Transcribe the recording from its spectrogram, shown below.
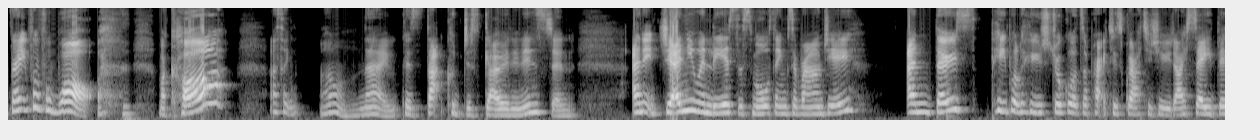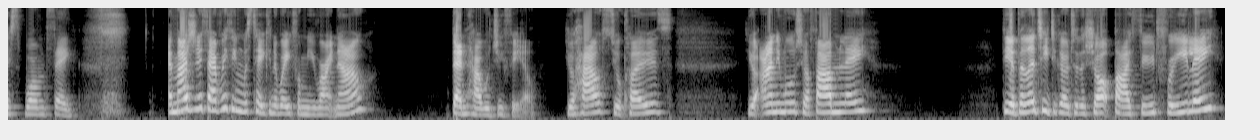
grateful for what? My car? I think, oh no, because that could just go in an instant. And it genuinely is the small things around you. And those people who struggle to practice gratitude, I say this one thing. Imagine if everything was taken away from you right now, then how would you feel? Your house, your clothes, your animals, your family, the ability to go to the shop, buy food freely,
